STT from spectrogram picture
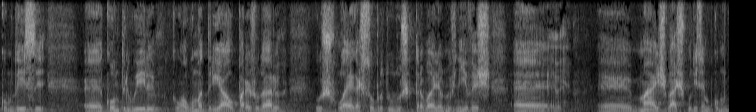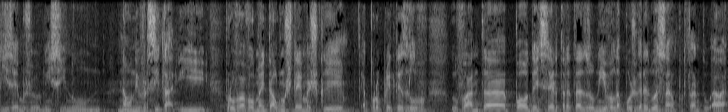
como disse, contribuir com algum material para ajudar os colegas, sobretudo os que trabalham nos níveis eh, mais baixos, por exemplo, como dizemos, do ensino não universitário. E provavelmente alguns temas que a própria tese levanta podem ser tratados ao nível da pós-graduação. Portanto, há,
